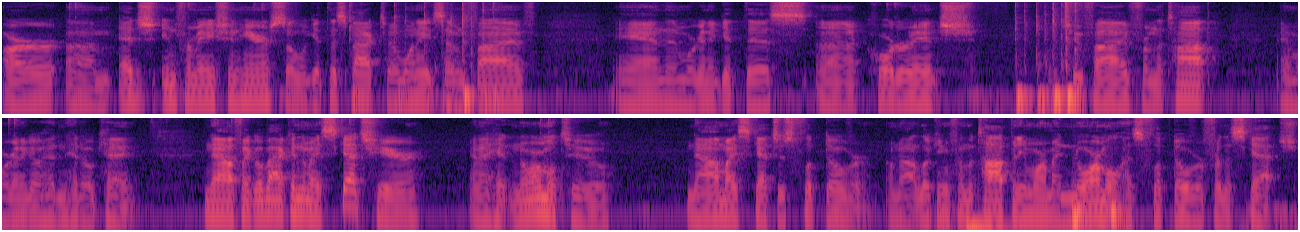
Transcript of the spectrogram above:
our um, edge information here. So we'll get this back to 1875 and then we're going to get this uh, quarter inch 25 from the top and we're going to go ahead and hit OK now if I go back into my sketch here and I hit normal to now my sketch is flipped over. I'm not looking from the top anymore. My normal has flipped over for the sketch.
